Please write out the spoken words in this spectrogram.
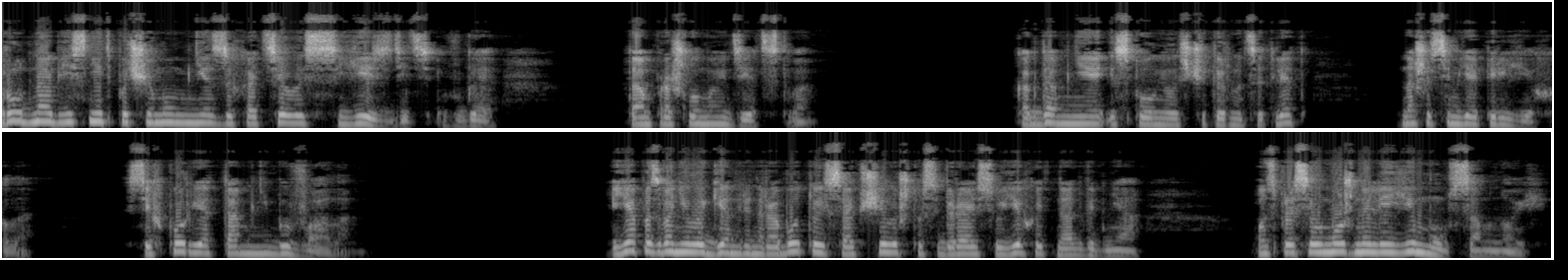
Трудно объяснить, почему мне захотелось съездить в Г. Там прошло мое детство. Когда мне исполнилось 14 лет, наша семья переехала. С тех пор я там не бывала. Я позвонила Генри на работу и сообщила, что собираюсь уехать на два дня. Он спросил, можно ли ему со мной.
